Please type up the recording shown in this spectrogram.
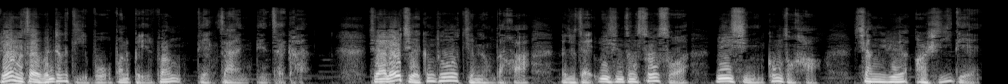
别忘了在文章的底部帮着北方点赞点再看。想要了解更多节目内容的话，那就在微信中搜索微信公众号“相约二十一点”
